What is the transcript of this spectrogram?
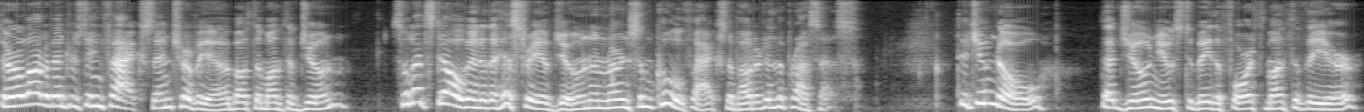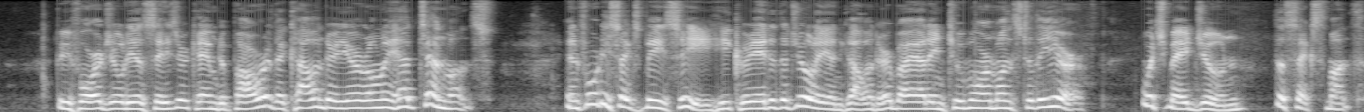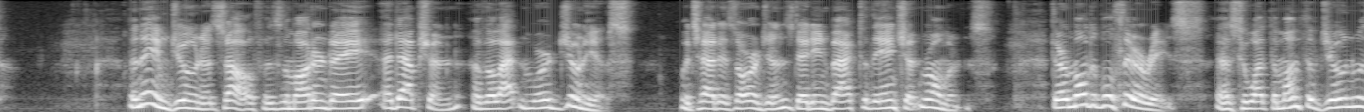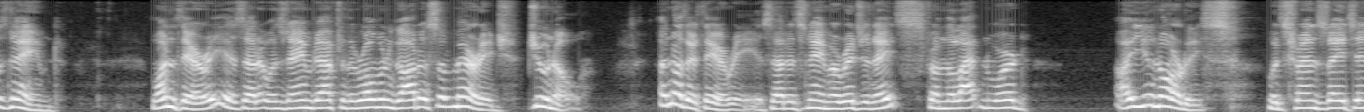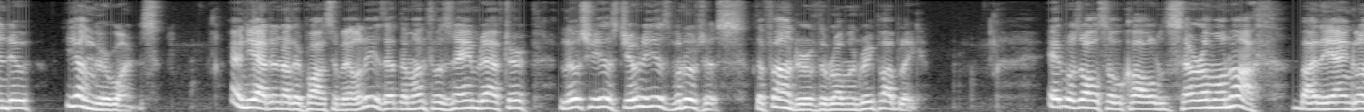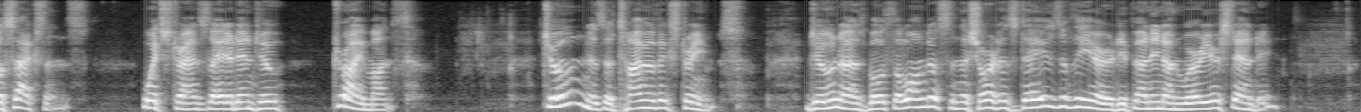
There are a lot of interesting facts and trivia about the month of June, so let's delve into the history of June and learn some cool facts about it in the process. Did you know that June used to be the fourth month of the year? Before Julius Caesar came to power, the calendar year only had 10 months. In 46 BC, he created the Julian calendar by adding two more months to the year, which made June the sixth month. The name June itself is the modern day adaptation of the Latin word Junius, which had its origins dating back to the ancient Romans. There are multiple theories as to what the month of June was named, one theory is that it was named after the Roman goddess of marriage, Juno. Another theory is that its name originates from the Latin word iunoris, which translates into younger ones. And yet another possibility is that the month was named after Lucius Junius Brutus, the founder of the Roman Republic. It was also called Saramonath by the Anglo Saxons, which translated into dry month. June is a time of extremes. June has both the longest and the shortest days of the year, depending on where you're standing.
